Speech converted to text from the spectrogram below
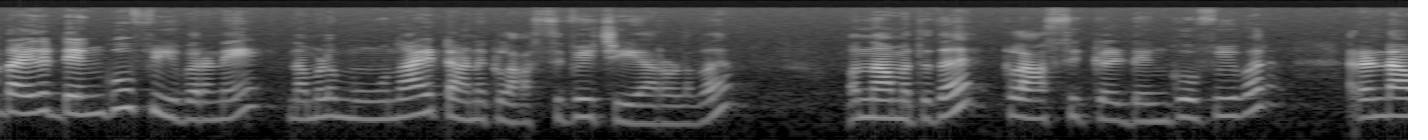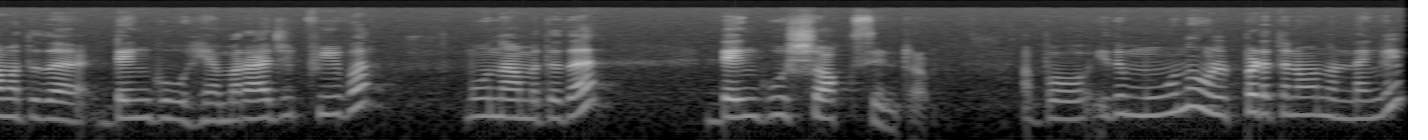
അതായത് ഡെങ്കു ഫീവറിനെ നമ്മൾ മൂന്നായിട്ടാണ് ക്ലാസിഫൈ ചെയ്യാറുള്ളത്. ഒന്നാമത്തത് ക്ലാസിക്കൽ ഡെങ്കു ഫീവർ രണ്ടാമത്തത് ഡെങ്കു ഹെമറാജിക് ഫീവർ മൂന്നാമത്തത് ഡെങ്കു ഷോക്ക് സിൻഡ്രം അപ്പോൾ ഇത് മൂന്ന് ഉൾപ്പെടുത്തണമെന്നുണ്ടെങ്കിൽ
